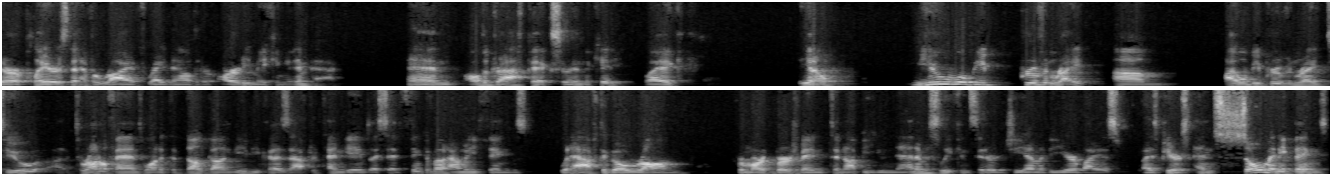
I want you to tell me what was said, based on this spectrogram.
There are players that have arrived right now that are already making an impact, and all the draft picks are in the kitty. Like, you know, you will be proven right. Um, I will be proven right too. Uh, Toronto fans wanted to dunk on me because after 10 games, I said, think about how many things would have to go wrong for Marc Bergevin to not be unanimously considered GM of the year by his by his peers. And so many things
